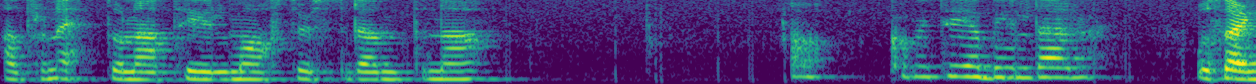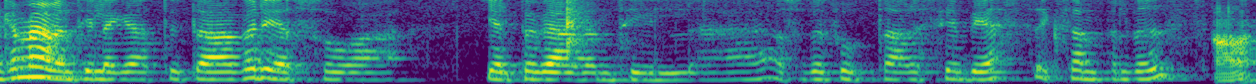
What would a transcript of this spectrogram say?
allt från ettorna till masterstudenterna. Ja, kommittébilder. Och sen kan man även tillägga att utöver det så hjälper vi även till, eh, alltså vi fotar CBS exempelvis Ja.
